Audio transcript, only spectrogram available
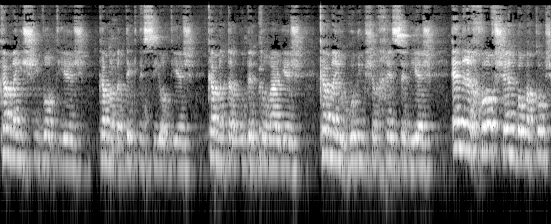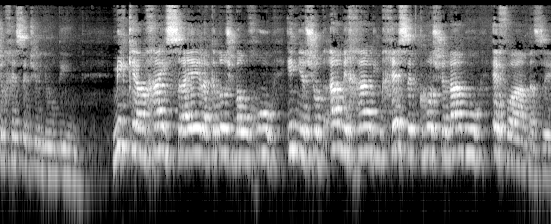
כמה ישיבות יש, כמה בתי כנסיות יש, כמה תלמודי תורה יש, כמה ארגונים של חסד יש. אין רחוב שאין בו מקום של חסד של יהודים. מי כעמך ישראל, הקדוש ברוך הוא, אם יש עוד עם אחד עם חסד כמו שלנו, איפה העם הזה?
